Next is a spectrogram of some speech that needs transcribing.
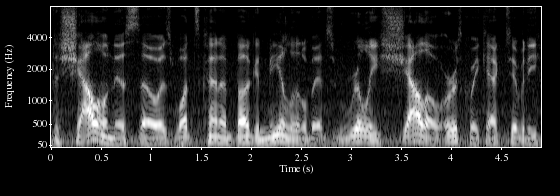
the shallowness, though, is what's kind of bugging me a little bit. It's really shallow earthquake activity.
